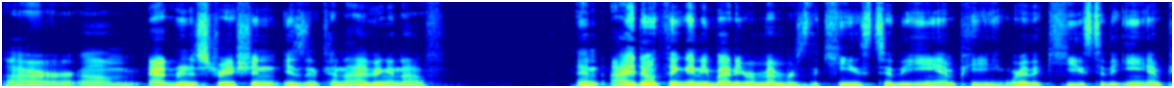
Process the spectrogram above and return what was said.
Our um, administration isn't conniving enough. And I don't think anybody remembers the keys to the EMP, where the keys to the EMP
